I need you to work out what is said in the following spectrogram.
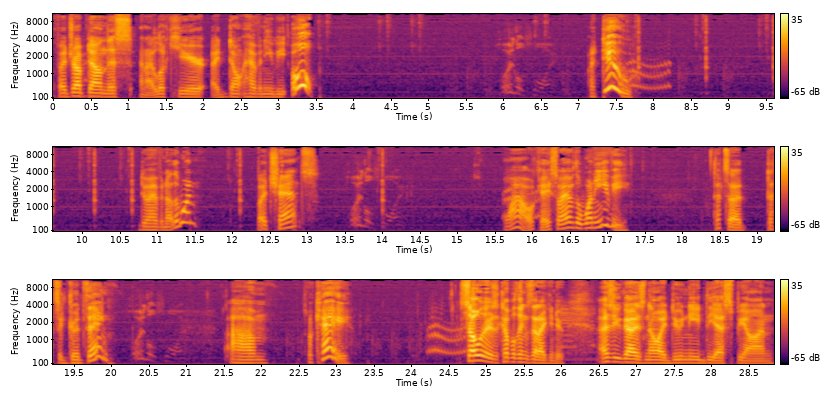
If I drop down this and I look here, I don't have an Eevee. Oh! I do! Do I have another one? By chance? Wow, okay, so I have the one Eevee. That's a that's a good thing. Um okay. So there's a couple things that I can do. As you guys know, I do need the Espeon.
